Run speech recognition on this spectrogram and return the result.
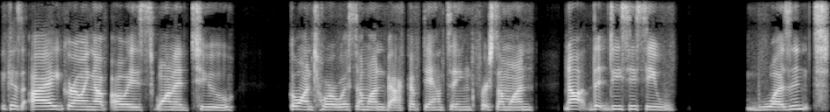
Because I, growing up, always wanted to go on tour with someone, backup dancing for someone. Not that DCC wasn't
